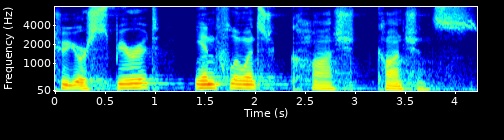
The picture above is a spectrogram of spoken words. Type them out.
to your spirit influenced conscience.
